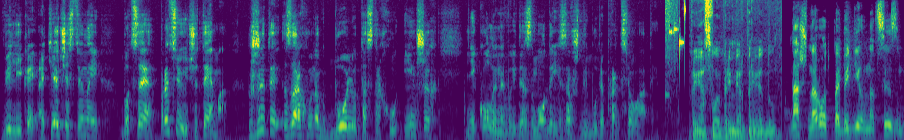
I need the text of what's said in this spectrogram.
Великій Отечественній, бо це працююча тема. Жити за рахунок болю та страху інших ніколи не вийде з моди і завжди буде працювати. Пример, свой пример приведу. Наш народ победил нацизм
